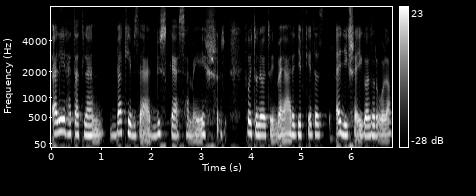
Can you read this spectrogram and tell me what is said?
elérhetetlen, beképzelt, büszke személy, és folyton öltönybe jár egyébként, ez egyik se igaz róla.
